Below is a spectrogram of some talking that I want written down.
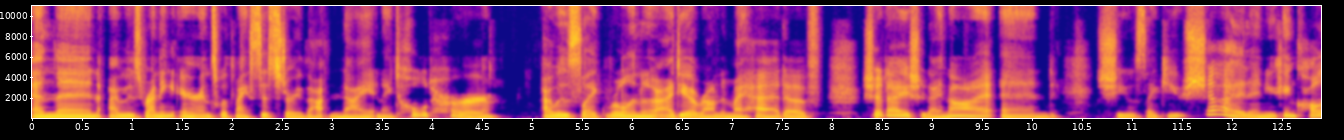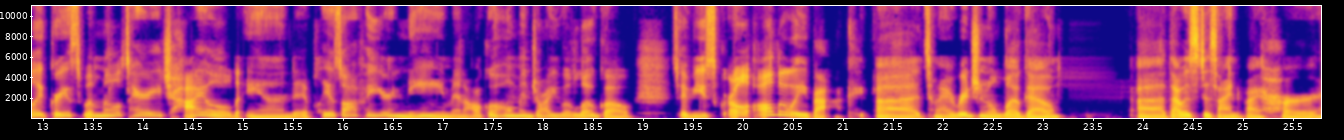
And then I was running errands with my sister that night, and I told her I was like rolling an idea around in my head of should I, should I not? And she was like, You should, and you can call it Grace a Military Child, and it plays off of your name, and I'll go home and draw you a logo. So if you scroll all the way back uh, to my original logo, uh, that was designed by her.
